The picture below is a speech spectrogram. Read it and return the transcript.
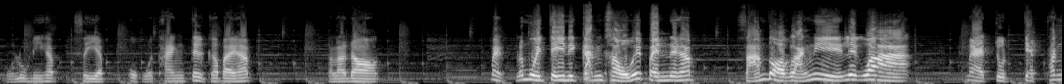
โอ้ลูกนี้ครับ เสียบ โอ้โหแทงตึกเข้าไปครับแตละดอกแม่แล้วมวยจีนนี่กันเข่าไม่เป็นเลยครับสามดอกหลังนี่เรียกว่าแม่จุดเจ็บทั้ง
